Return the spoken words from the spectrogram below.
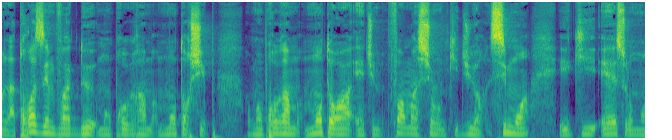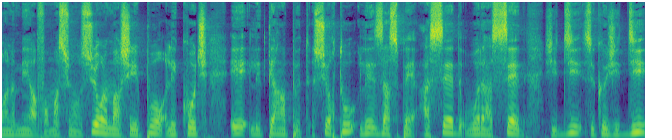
la troisième vague de mon programme Mentorship. mon programme Mentorat est une formation qui dure six mois et qui est selon moi la meilleure formation sur le marché pour les coachs et les thérapeutes. Surtout les aspects. I said. J'ai dit ce que j'ai dit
